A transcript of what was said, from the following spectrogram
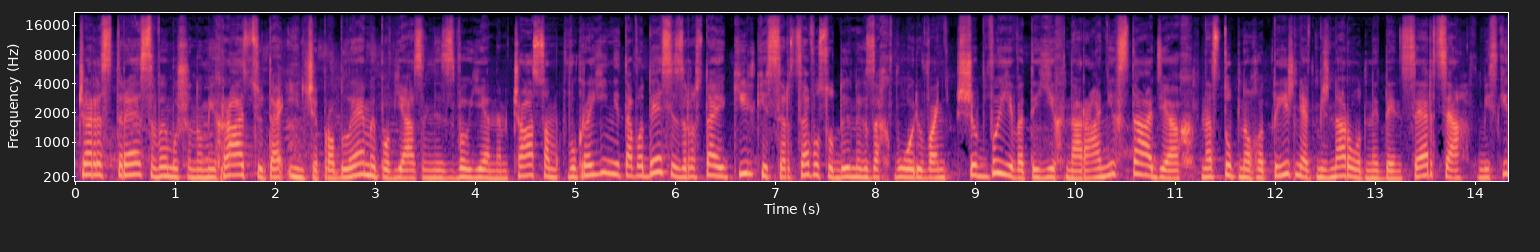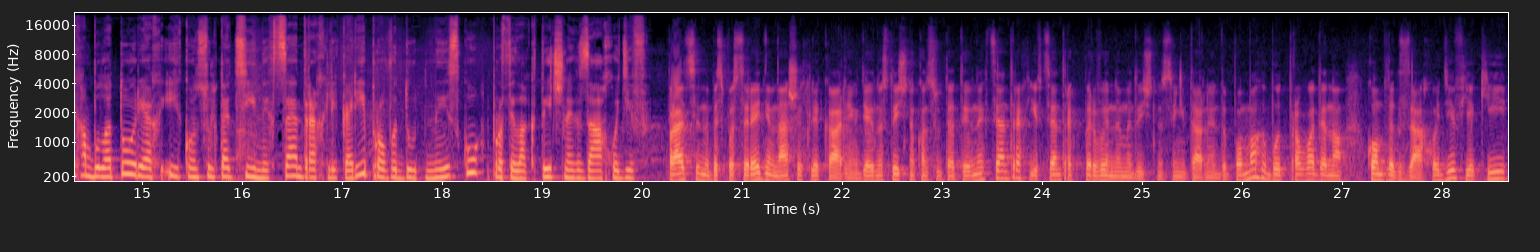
Через стрес, вимушену міграцію та інші проблеми, пов'язані з воєнним часом, в Україні та в Одесі зростає кількість серцево-судинних захворювань. Щоб виявити їх на ранніх стадіях, наступного тижня в міжнародний день серця в міських амбулаторіях і консультаційних центрах лікарі проведуть низку профілактичних заходів. праці безпосередньо в наших лікарнях, діагностично-консультативних центрах і в центрах первинної медично-санітарної допомоги буде проведено комплекс заходів, які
